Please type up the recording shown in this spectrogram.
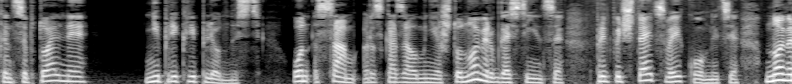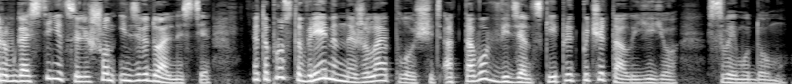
Концептуальная неприкрепленность. Он сам рассказал мне, что номер в гостинице предпочитает своей комнате. Номер в гостинице лишен индивидуальности. Это просто временная жилая площадь. Оттого Введенский предпочитал ее своему дому.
